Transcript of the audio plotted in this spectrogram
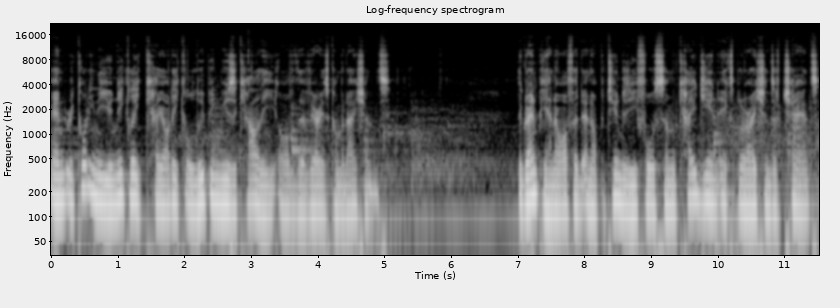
and recording the uniquely chaotic looping musicality of the various combinations. The grand piano offered an opportunity for some Cagean explorations of chance,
